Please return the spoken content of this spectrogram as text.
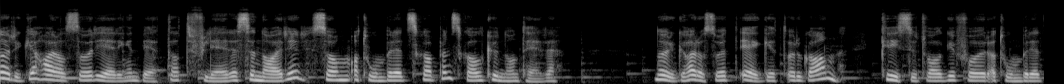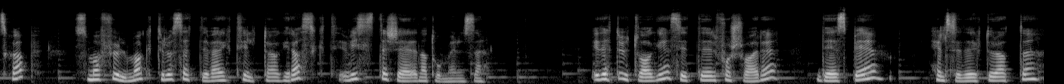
Norge har altså regjeringen vedtatt flere scenarioer som atomberedskapen skal kunne håndtere. Norge har også et eget organ, Kriseutvalget for atomberedskap, som har fullmakt til å sette i verk tiltak raskt hvis det skjer en atomhendelse. I dette utvalget sitter Forsvaret, DSB, Helsedirektoratet,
